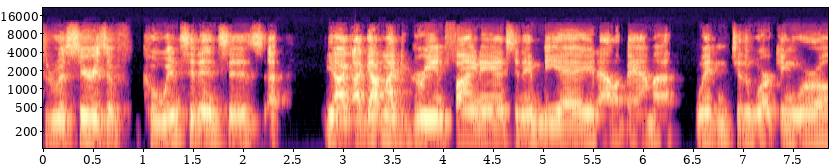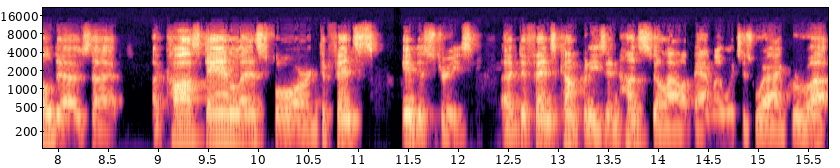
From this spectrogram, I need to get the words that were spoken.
through a series of coincidences, uh, you know, I, I got my degree in finance, and MBA at Alabama, went into the working world as a, a cost analyst for defense industries, uh, defense companies in Huntsville, Alabama, which is where I grew up,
